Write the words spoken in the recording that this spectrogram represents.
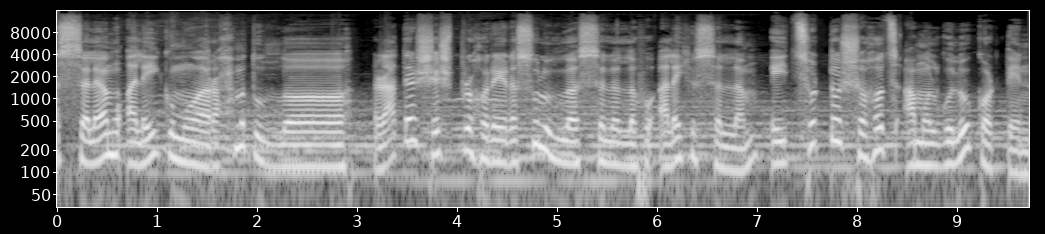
আসসালামু আলাইকুম রহমতুল্লাহ। রাতের শেষ প্রহরে রসুল্লাহ সাল্লাহ আলাইহিসাল্লাম এই ছোট্ট সহজ আমলগুলো করতেন,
